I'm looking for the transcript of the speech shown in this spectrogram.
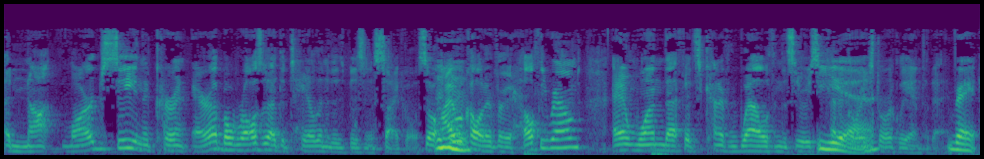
a not large C in the current era, but we're also at the tail end of this business cycle. So I Mm-hmm. would call it a very healthy round and one that fits kind of well within the Series C category Yeah. historically and today. Right.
